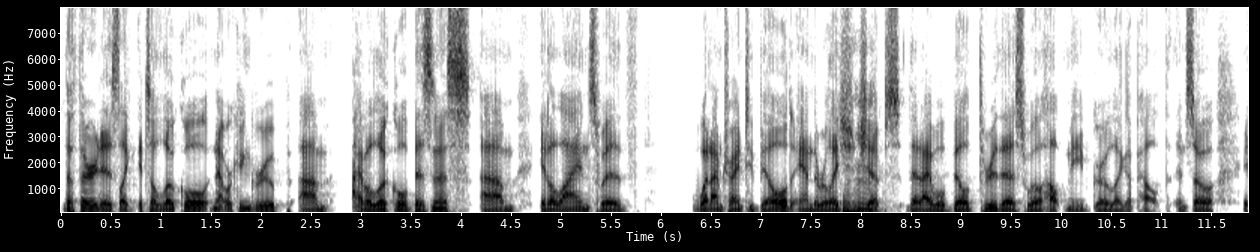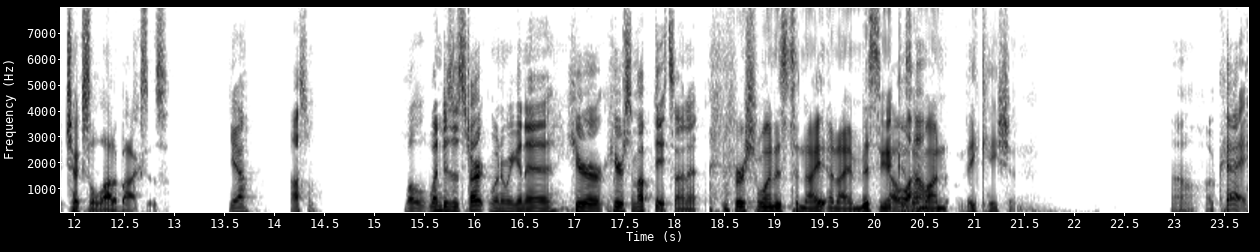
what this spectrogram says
the third is like it's a local networking group. Um i have a local business. Um it aligns with what i'm trying to build and the relationships that i will build through this will help me grow leg up health. And so it checks a lot of boxes. Yeah, awesome. Well, when does it start? When are we gonna hear hear some updates on it? the first one is tonight and i'm missing it Oh, because i'm on vacation Oh, okay.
